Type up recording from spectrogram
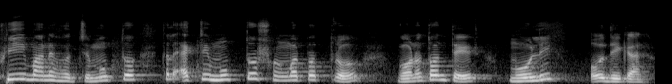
ফ্রি মানে হচ্ছে মুক্ত। তাহলে একটি মুক্ত সংবাদপত্র গণতন্ত্রের মৌলিক অধিকার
